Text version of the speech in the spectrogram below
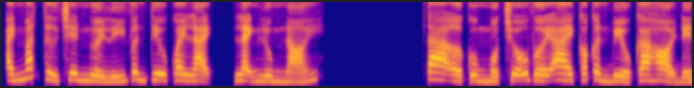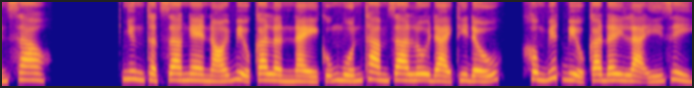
ánh mắt từ trên người Lý Vân Tiêu quay lại, lạnh lùng nói. Ta ở cùng một chỗ với ai có cần biểu ca hỏi đến sao? Nhưng thật ra nghe nói biểu ca lần này cũng muốn tham gia lôi đài thi đấu, không biết biểu ca đây là ý gì?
